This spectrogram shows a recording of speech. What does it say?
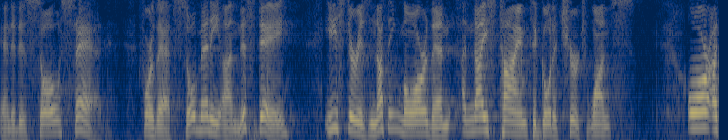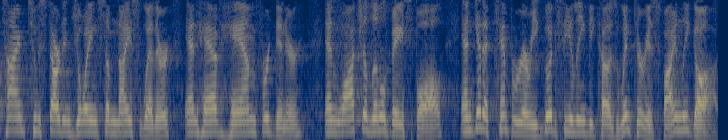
And it is so sad for that so many on this day, Easter is nothing more than a nice time to go to church once or a time to start enjoying some nice weather and have ham for dinner and watch a little baseball and get a temporary good feeling because winter is finally gone.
